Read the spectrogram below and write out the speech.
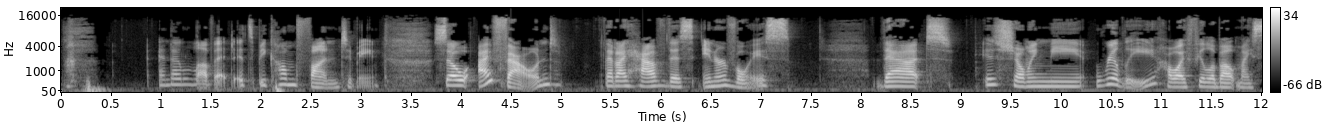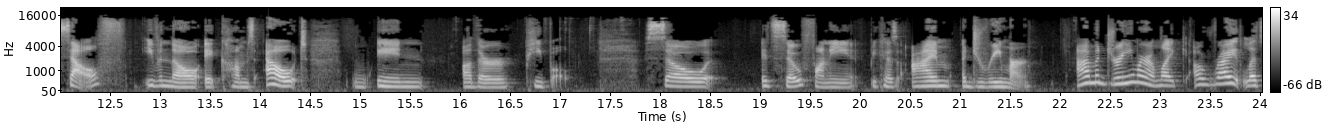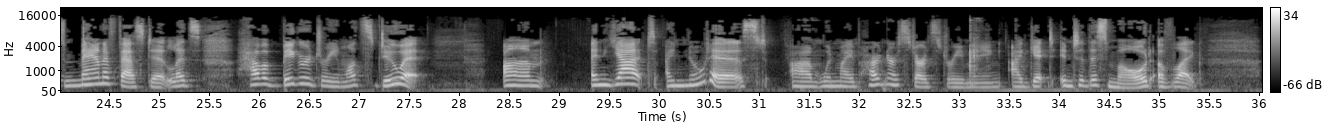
and I love it. It's become fun to me. So I found that I have this inner voice that is showing me really how I feel about myself, even though it comes out in other people. So it's so funny because I'm a dreamer. I'm a dreamer. I'm like, all right, let's manifest it. Let's have a bigger dream. Let's do it. Um, and yet I noticed um, when my partner starts dreaming, I get into this mode of like,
